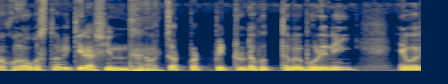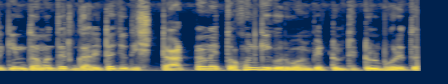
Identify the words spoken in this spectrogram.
তখন অবস্থা হবে কিরাসিন। চটপট পেট্রোলটা ভরতে হবে ভরে নেই। এবার কিন্তু আমাদের গাড়িটা যদি স্টার্ট না নেয় তখন কি করব? আমি পেট্রোল টেট্রোল ভরে তো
